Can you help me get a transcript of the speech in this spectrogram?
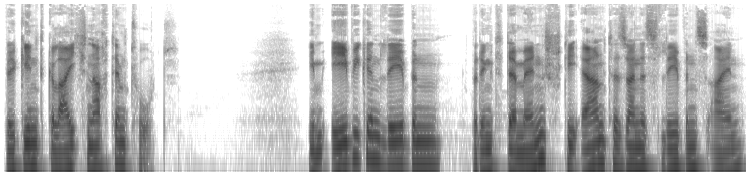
beginnt gleich nach dem Tod. Im ewigen Leben bringt der Mensch die Ernte seines Lebens ein,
